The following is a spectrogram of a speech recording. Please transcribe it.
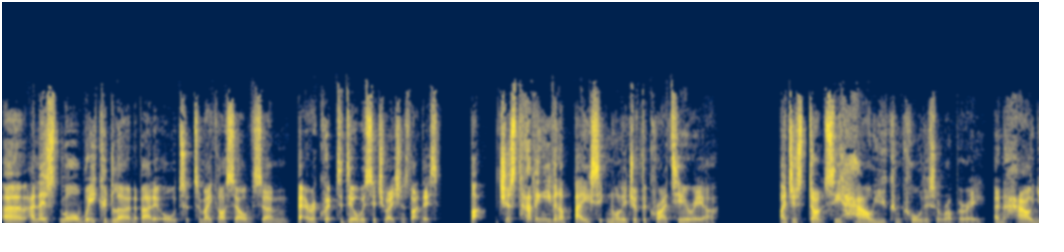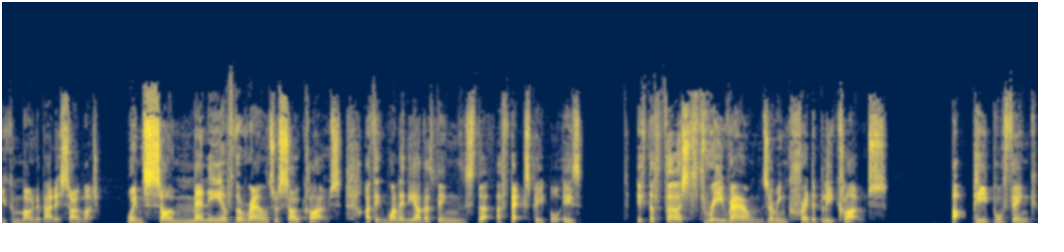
Um, and there's more we could learn about it all to, to make ourselves um, better equipped to deal with situations like this. But just having even a basic knowledge of the criteria, I just don't see how you can call this a robbery and how you can moan about it so much when so many of the rounds were so close. I think one of the other things that affects people is if the first three rounds are incredibly close, but people think,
